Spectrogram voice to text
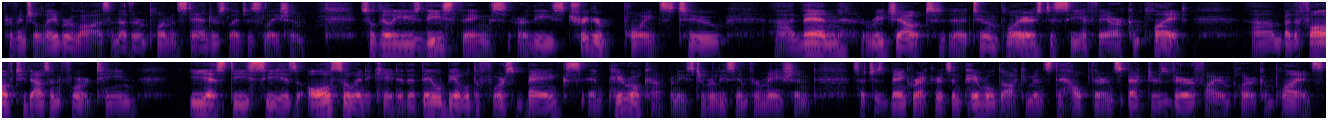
provincial labor laws and other employment standards legislation. So they'll use these things or these trigger points to uh, then reach out uh, to employers to see if they are compliant. Um, by the fall of 2014, ESDC has also indicated that they will be able to force banks and payroll companies to release information such as bank records and payroll documents to help their inspectors verify employer compliance.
